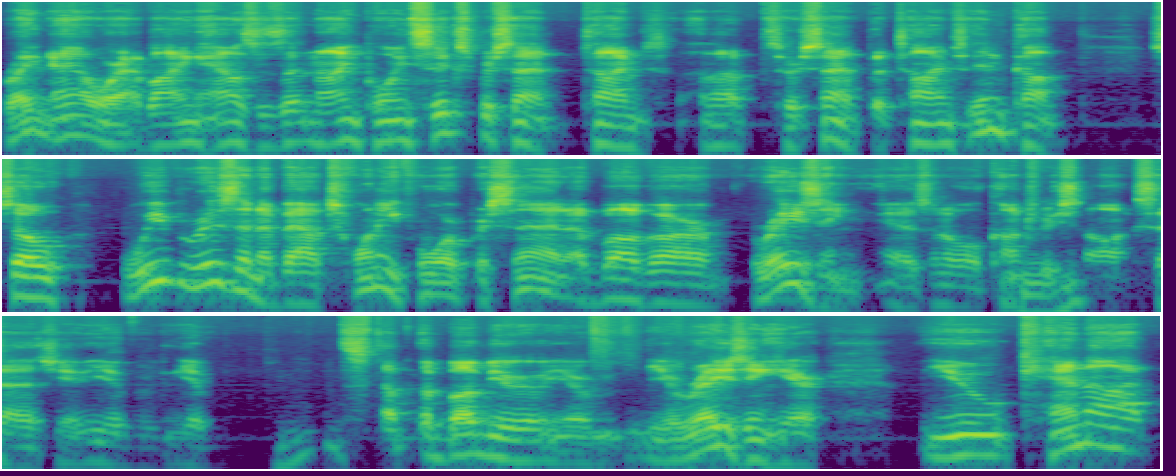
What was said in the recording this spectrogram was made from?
Right now, we're buying houses at 9.6% times, not percent, but times income. So we've risen about 24% above our raising, as an old country mm-hmm. song says. You, you, you stepped above your, your, your raising here you cannot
